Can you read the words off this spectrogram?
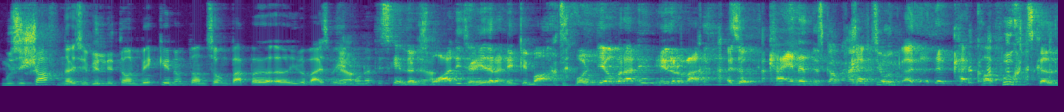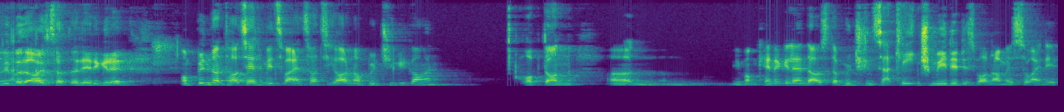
muss ich schaffen. Also ich will nicht dann weggehen und dann sagen, Papa, äh, überweis mir ja. jeden Monat das Geld. Das ja. war nicht, hätte er nicht gemacht, wollte ich aber auch nicht, hätte er gemacht. Also keinen, es gab keine Option. Kein, kein, kein 50 wie man damals hat, hätte ich gekriegt. Und bin dann tatsächlich mit 22 Jahren nach München gegangen, habe dann äh, jemanden kennengelernt aus der München Athletenschmiede. Das war damals so eine,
